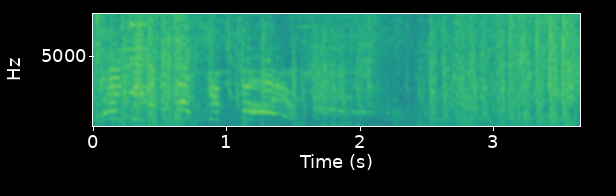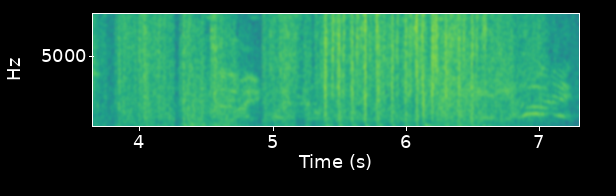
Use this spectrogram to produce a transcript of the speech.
Taking effective fire! Hardpoint compromised. Area. Loading!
